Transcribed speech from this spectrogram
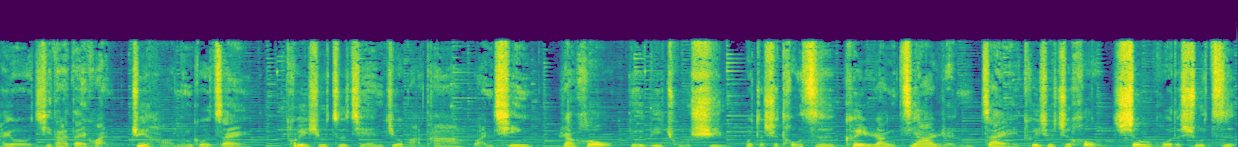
还有其他贷款，最好能够在退休之前就把它还清，然后有一笔储蓄或者是投资，可以让家人在退休之后生活的数字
